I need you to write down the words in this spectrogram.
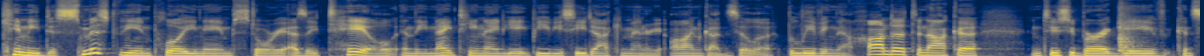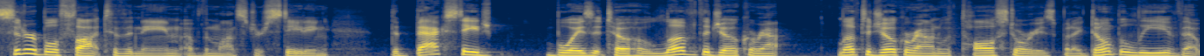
Kimi, dismissed the employee named story as a tale in the 1998 BBC documentary on Godzilla, believing that Honda, Tanaka, and Tsubura gave considerable thought to the name of the monster, stating, "The backstage boys at Toho love the joke around, love to joke around with tall stories, but I don't believe that.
